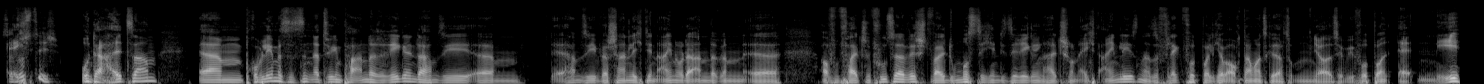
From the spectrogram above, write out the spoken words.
Ist ja echt lustig. unterhaltsam. Ähm, Problem ist, es sind natürlich ein paar andere Regeln. Da haben sie, ähm, äh, haben sie wahrscheinlich den einen oder anderen äh, auf dem falschen Fuß erwischt, weil du musst dich in diese Regeln halt schon echt einlesen. Also Flag Football, ich habe auch damals gedacht, so, hm, ja, ist ja wie Football. Äh, nee.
